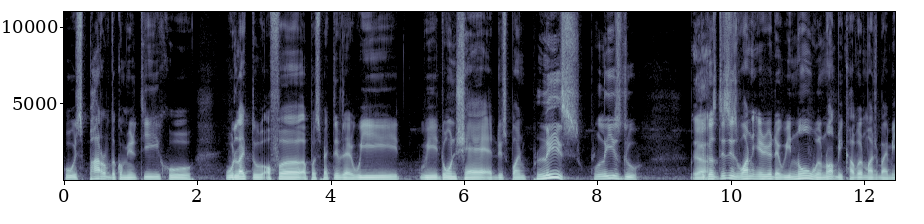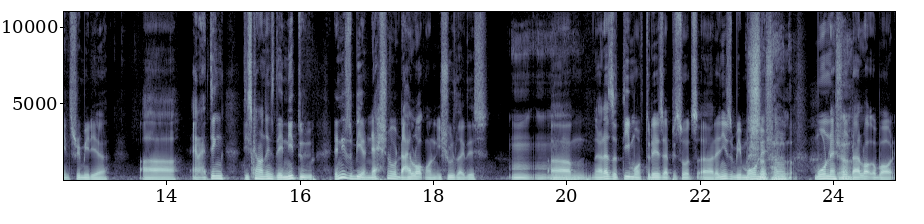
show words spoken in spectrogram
who is part of the community who would like to offer a perspective that we we don't share at this point please please do yeah. because this is one area that we know will not be covered much by mainstream media uh and i think these kind of things they need to there needs to be a national dialogue on issues like this um, yeah, that's the theme of today's episodes. Uh, there needs to be more national, more national Yeah. dialogue about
